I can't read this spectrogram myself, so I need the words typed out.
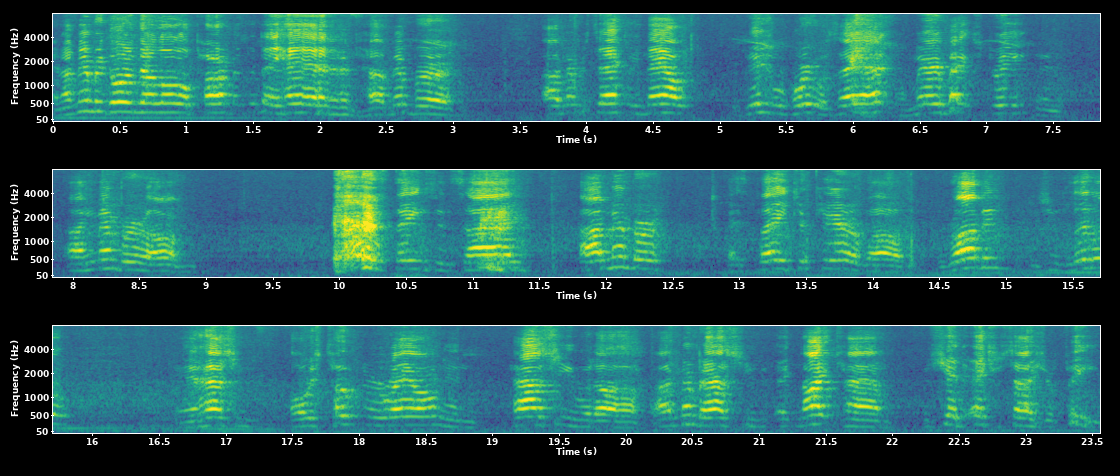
And I remember going to their little apartment that they had, and I remember, I remember exactly now the visual where it was at on Maryback Street, and I remember um, all the things inside. I remember as Fay took care of uh, Robin when she was little, and how she always toting her around, and how she would. Uh, I remember how she at nighttime when she had to exercise your feet.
